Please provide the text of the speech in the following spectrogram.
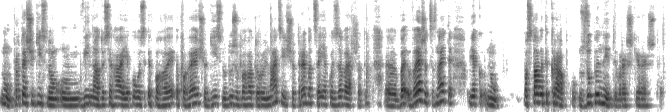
Ну, про те, що дійсно ем, війна досягає якогось епогею, що дійсно дуже багато руйнацій, що треба це якось завершити. Е, Вежа, це знаєте, як ну, поставити крапку, зупинити, врешті-решт.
